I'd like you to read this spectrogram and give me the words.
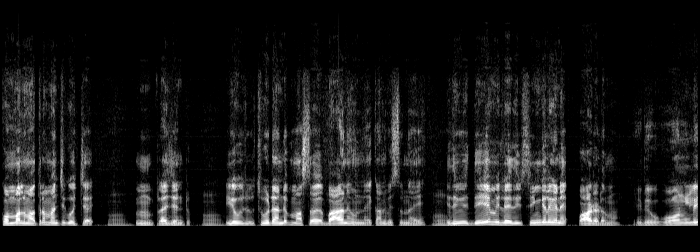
కొమ్మలు మాత్రం మంచిగా వచ్చాయి. ప్రజెంట్ ఇవి చూడండి మస్తు బాగానే ఉన్నాయి కనిపిస్తున్నాయి. ఇది ఇదేమీ లేదు సింగిల్ గానే వాడడము. ఇది ఓన్లీ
